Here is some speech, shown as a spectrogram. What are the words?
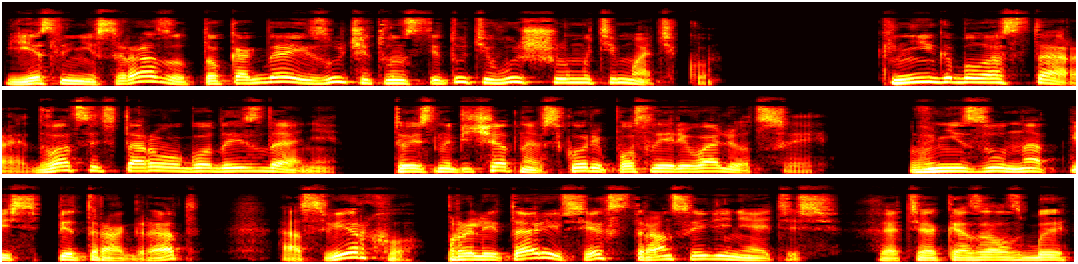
Если не сразу, то когда изучит в институте высшую математику. Книга была старая, 22-го года издания, то есть напечатанная вскоре после революции. Внизу надпись «Петроград», а сверху «Пролетарии всех стран соединяйтесь». Хотя, казалось бы,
